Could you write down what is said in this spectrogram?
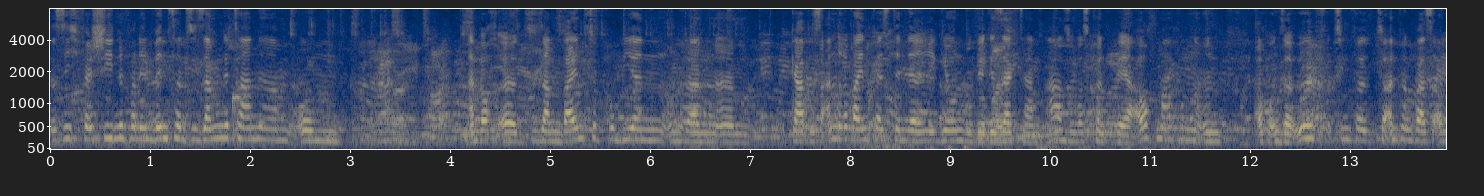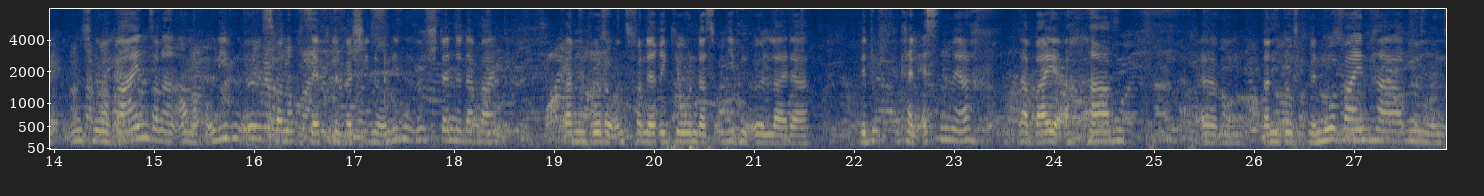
dass sich verschiedene von den Winzern zusammengetan haben, um einfach äh, zusammen Wein zu probieren und dann ähm, gab es andere Weinfeste in der Region, wo wir gesagt haben, ah, sowas könnten wir ja auch machen und auch unser Öl, zum, zu Anfang war es auch nicht nur Wein, sondern auch noch Olivenöl, es waren noch sehr viele verschiedene Olivenölstände dabei. Dann wurde uns von der Region das Olivenöl leider wir durften kein Essen mehr dabei haben. Ähm, dann durften wir nur Wein haben und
